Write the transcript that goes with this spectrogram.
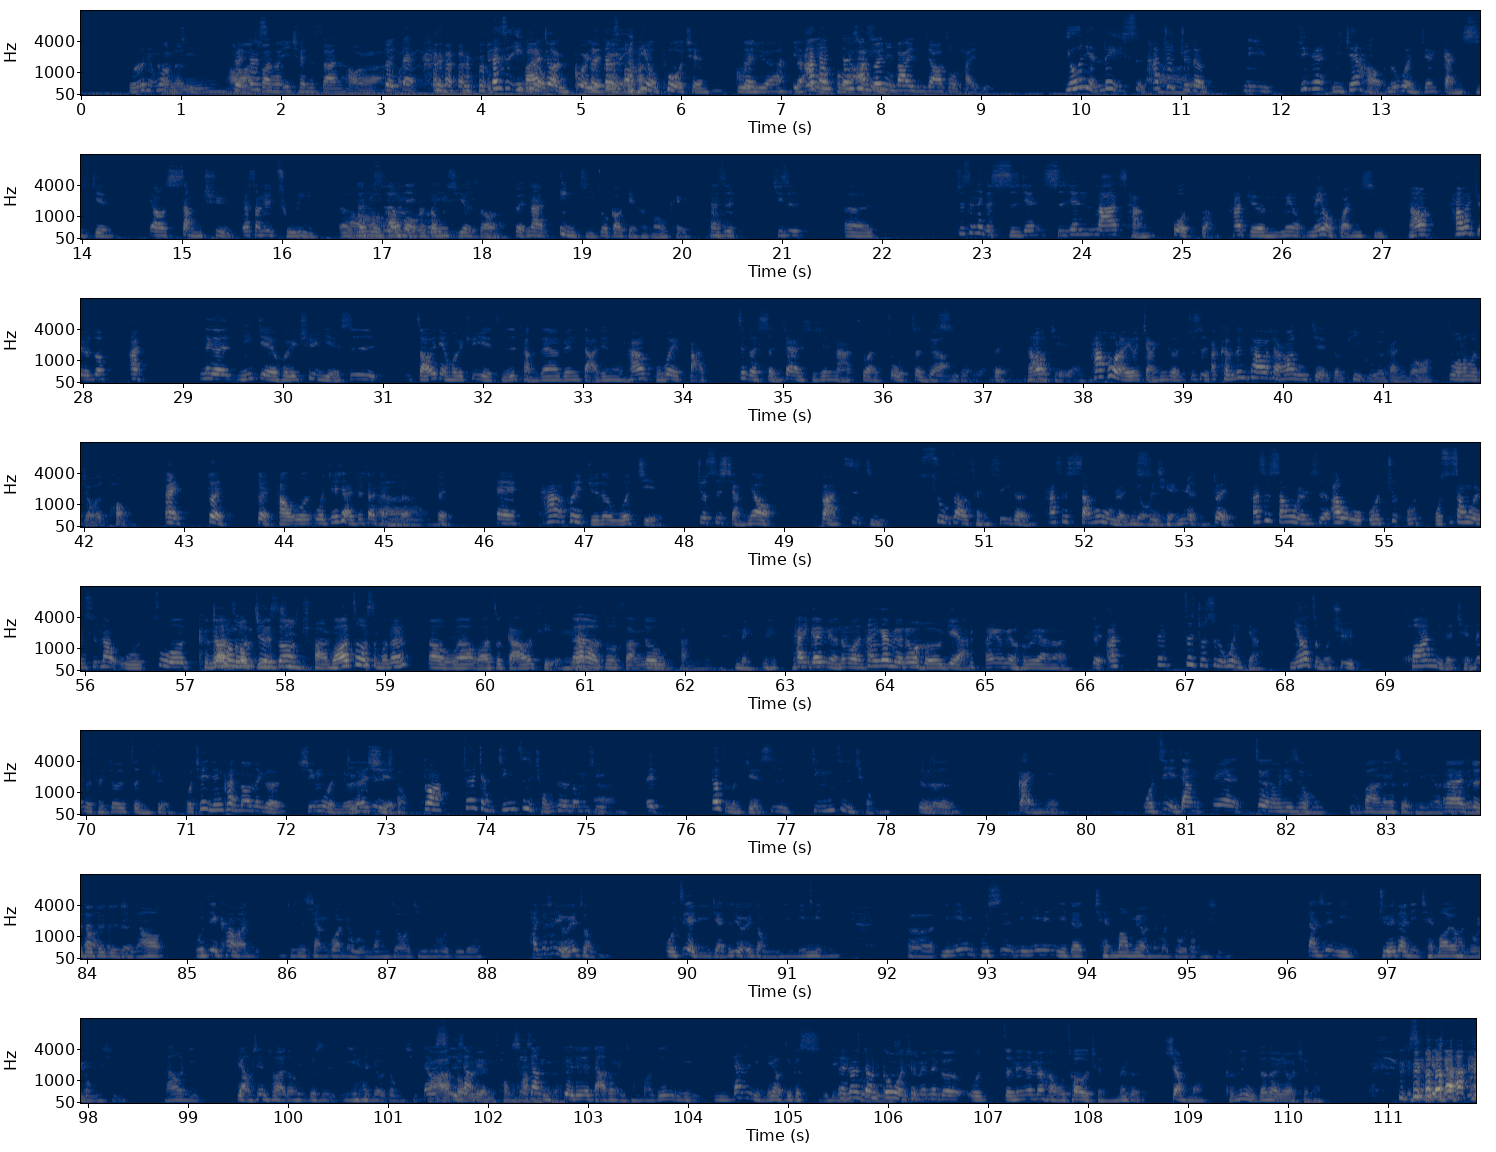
我有点忘记，对，但是一千三好了啦。对，但 但是一定有 很贵对，但是一定有破千，贵啊。对啊，但但是啊，所以你爸一直叫他坐台铁。有点类似，他就觉啊得你今天你今天好，如果你今天赶时间要上去要上去处理呃哦公司的某个东西的时候哦，对，那应急坐高铁很 OK，但是其实呃就是那个时间时间拉长或短，他觉得没有没有关系，然后他会觉得说，哎，那个你姐回去也是早一点回去，也只是躺在那边打电动，她又不会把这个省下来的时间拿出来做正对啊，事。对对对然后了解了解。他后来有讲一个，就是啊，可是他有想到你姐的屁股的感受啊，坐那么久会痛。哎，对对，好，我我接下来就是要讲这个，呃对，哎，她会觉得我姐就是想要把自己塑造成是一个，他是商务人士，有钱人，对，他是商务人士啊，我我就我我是商务人士，那我坐交通工具的时候我要做什么呢？哦，我要我要坐高铁，嗯那要坐商务舱。没 没，他应该没有那么，他应该没有那么合啊，他应该没有合呀那，对啊，但这就是个问题啊，你要怎么去花你的钱，那个才就是正确。我前几天看到那个新闻有在写对啊，就在讲精致穷这个东西，啊要怎么解释精致穷这个就是概念？我自己这样，因为这个东西是我们读霸那个社群里面有讨哎论到的东西，对对对对对然后我自己看完就是相关的文章之后，其实我觉得它就是有一种我自己理解，就是有一种你明明呃，你明明不是你明明你的钱包没有那么多东西，但是你觉得你钱包有很多东西，然后你表现出来的东西就是你很有东西，但事实上肿脸充事实上胖子你对对对打肿脸充胖，就是你你但是你没有这个实力哎。那这样跟我前面那个我整天在那边喊我超有钱那个像吗？可是你真的很有钱啊！不是等一下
